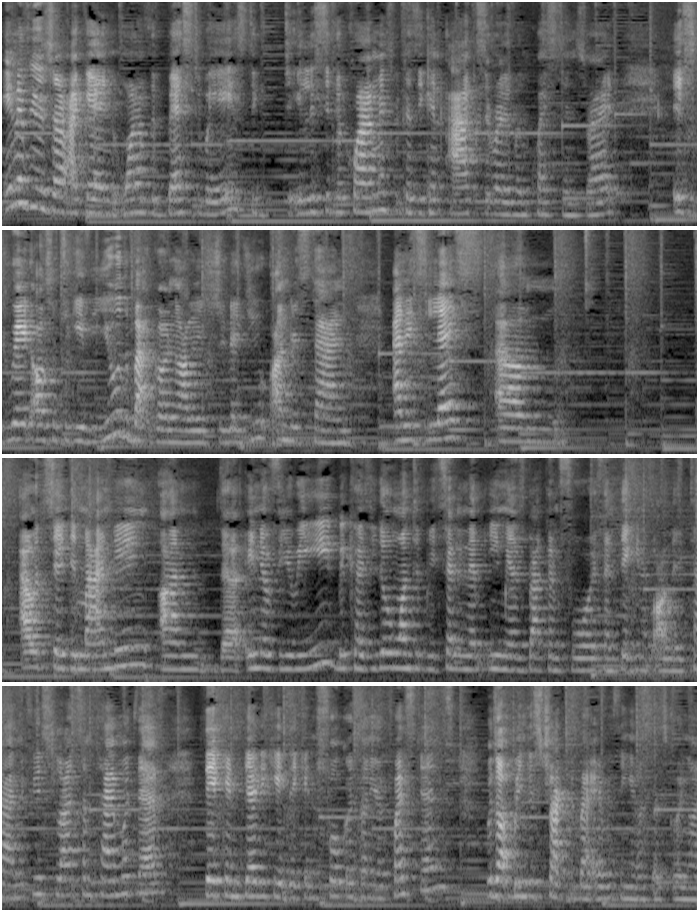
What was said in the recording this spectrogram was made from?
Interviews are again one of the best ways to, to elicit requirements because you can ask the relevant questions right? It's great also to give you the background knowledge so that you understand and it's less um, I would say demanding on the interviewee because you don't want to be sending them emails back and forth and taking up all their time. If you slot some time with them, they can dedicate, they can focus on your questions without being distracted by everything else that's going on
